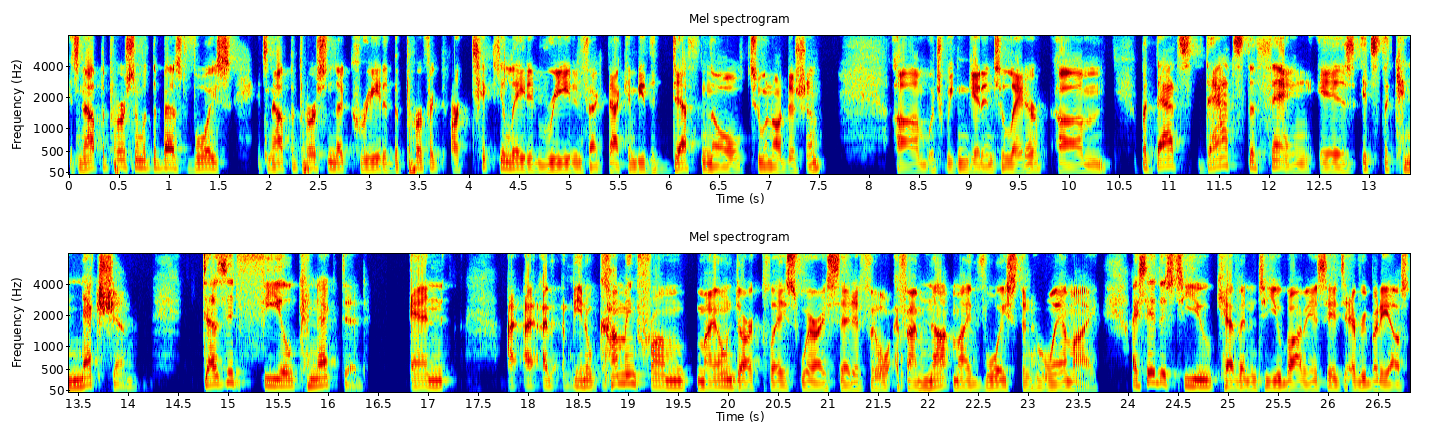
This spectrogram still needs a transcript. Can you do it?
It's not the person with the best voice. It's not the person that created the perfect articulated read. In fact, that can be the death knell to an audition, um, which we can get into later. Um, but that's that's the thing is it's the connection. Does it feel connected? And I, I, you know, coming from my own dark place where I said, if if I'm not my voice, then who am I? I say this to you, Kevin, and to you, Bobby, and I say it to everybody else.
